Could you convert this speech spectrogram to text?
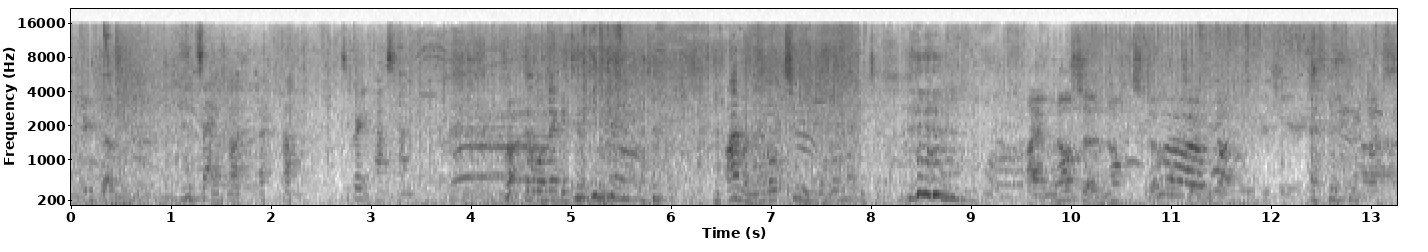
Who doesn't? Exactly. It's a great pastime. What, double negative? I'm a level 2 double negative. I am not a not double Whoa, two, what?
